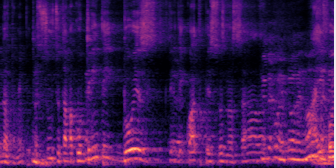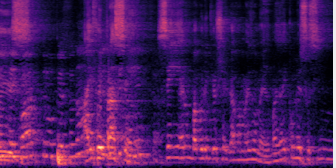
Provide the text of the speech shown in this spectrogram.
Não, também puta susto. Eu tava com 32, 34 pessoas na sala. Comentou, né? Aí foi 34 pessoas. Aí foi pra 340. 100. 100 era um bagulho que eu chegava mais ou menos. Mas aí começou assim.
